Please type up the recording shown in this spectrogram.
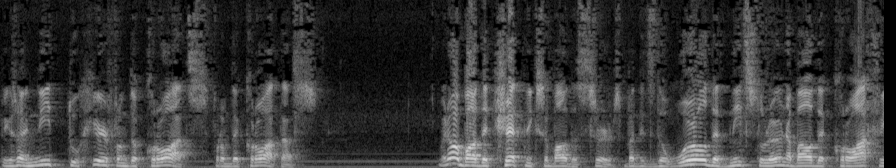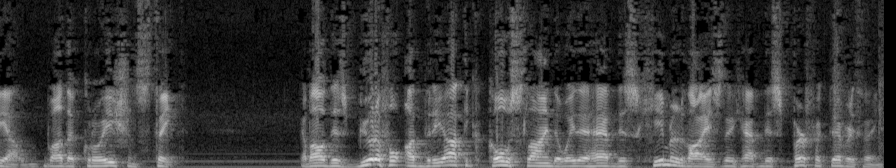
because I need to hear from the Croats, from the Croatas. We know about the Chetniks, about the Serbs, but it's the world that needs to learn about the Croatia, about the Croatian state, about this beautiful Adriatic coastline, the way they have this Himmelweis, they have this perfect everything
